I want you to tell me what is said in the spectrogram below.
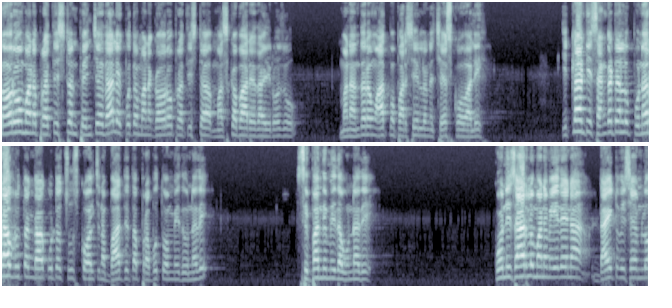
గౌరవం మన ప్రతిష్టను పెంచేదా లేకపోతే మన గౌరవ ప్రతిష్ట మస్కబారేదా ఈరోజు? మనందరం ఆత్మ పరిశీలన చేసుకోవాలి. ఇట్లాంటి సంఘటనలు పునరావృతం కాకుండా చూసుకోవాల్సిన బాధ్యత ప్రభుత్వం మీద ఉన్నది సిబ్బంది మీద ఉన్నది. కొన్నిసార్లు మనం ఏదైనా డైట్ విషయంలో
